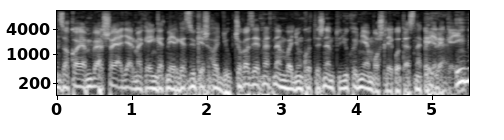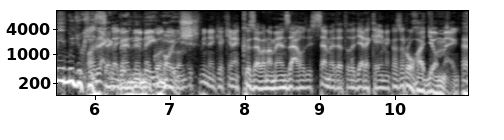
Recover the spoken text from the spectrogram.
menzakaj, amivel saját gyermekeinket mérgezzük és hagyjuk. Csak azért, mert nem vagyunk ott, és nem tudjuk, hogy milyen moslékot esznek a gyerekeink. Én, én mondjuk a legnagyobb benne, még gondolom, és mindenki, akinek köze van a menzához, és szemetet ad a gyerekeinek, az rohadjon meg. Ja.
